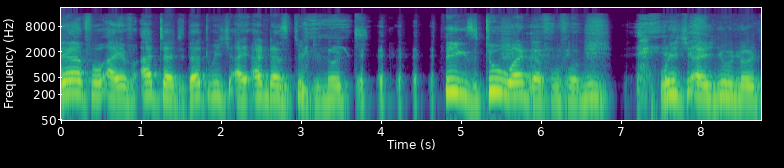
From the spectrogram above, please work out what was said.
Therefore I have uttered that which I understood not. Things too wonderful for me, which I knew not.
